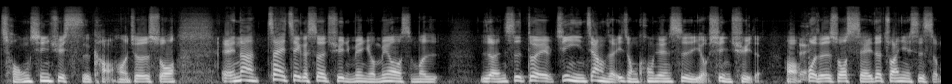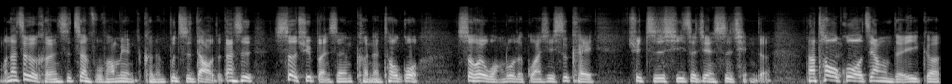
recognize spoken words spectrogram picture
重新去思考哦，就是说，诶，那在这个社区里面有没有什么？人是对经营这样的一种空间是有兴趣的哦，或者是说谁的专业是什么？那这个可能是政府方面可能不知道的，但是社区本身可能透过社会网络的关系是可以去知悉这件事情的。那透过这样的一个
